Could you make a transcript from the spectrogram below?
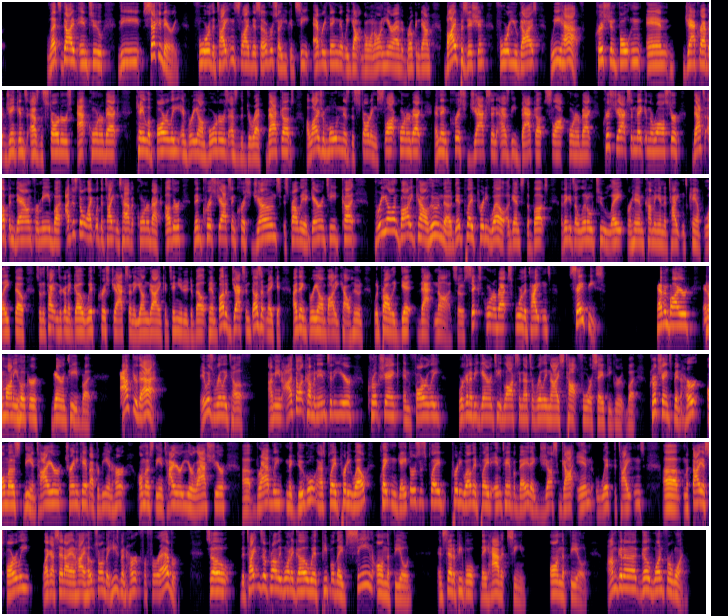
Let's dive into the secondary for the Titans. Slide this over so you can see everything that we got going on here. I have it broken down by position for you guys. We have Kristian Fulton and Jackrabbit Jenkins as the starters at cornerback. Caleb Farley and Breon Borders as the direct backups, Elijah Molden as the starting slot cornerback, and then Chris Jackson as the backup slot cornerback. Chris Jackson making the roster. That's up and down for me, but I just don't like what the Titans have at cornerback other than Chris Jackson. Chris Jones is probably a guaranteed cut. Breon Boddy Calhoun, though, did play pretty well against the Bucks. I think it's a little too late for him coming into Titans camp late, though. So the Titans are going to go with Chris Jackson, a young guy, and continue to develop him. But if Jackson doesn't make it, I think Breon Boddy Calhoun would probably get that nod. So six cornerbacks for the Titans. Safeties Kevin Byard and Amani Hooker, guaranteed. But after that, it was really tough. I mean, I thought coming into the year, Cruikshank and Farley we're going to be guaranteed locks, and that's a really nice top four safety group. But Cruikshank's been hurt almost the entire training camp after being hurt almost the entire year last year. Uh, Bradley McDougald has played pretty well. Clayton Geathers has played pretty well. They played in Tampa Bay. They just got in with the Titans. Uh, Matthias Farley, like I said, I had high hopes on, but he's been hurt for forever. So the Titans will probably want to go with people they've seen on the field instead of people they haven't seen on the field. I'm going to go one for one.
